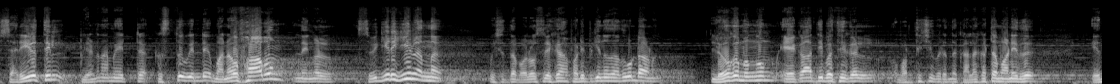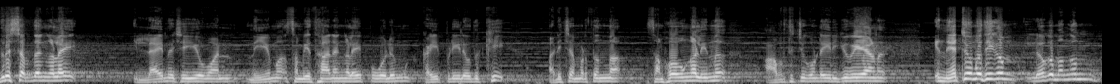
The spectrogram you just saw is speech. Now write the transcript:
ശരീരത്തിൽ പീഡനമേറ്റ ക്രിസ്തുവിന്റെ മനോഭാവം നിങ്ങൾ സ്വീകരിക്കുമെന്ന് വിശുദ്ധ പലോസ്ലിഹ പഠിപ്പിക്കുന്നത് അതുകൊണ്ടാണ്. ലോകമെങ്ങും ഏകാധിപതികൾ വർദ്ധിച്ചു വരുന്ന കാലഘട്ടമാണിത്. എതിർ ശബ്ദങ്ങളെ ഇല്ലായ്മ ചെയ്യുവാൻ നിയമ സംവിധാനങ്ങളെ പോലും കൈപ്പിടിയിൽ ഒതുക്കി അടിച്ചമർത്തുന്ന സംഭവങ്ങൾ ഇന്ന് ആവർത്തിച്ചുകൊണ്ടേയിരിക്കുകയാണ്. ഇന്ന് ഏറ്റവും അധികം ലോകമെങ്ങും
